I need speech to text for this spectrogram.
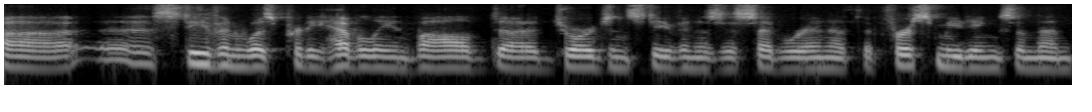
Uh, Steven was pretty heavily involved. Uh, George and Steven, as I said, were in at the first meetings, and then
